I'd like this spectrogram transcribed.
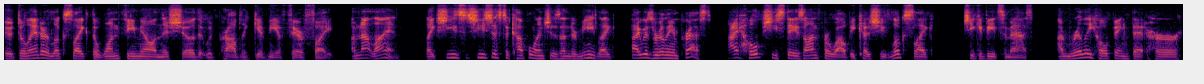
Dude, Delander looks like the one female on this show that would probably give me a fair fight. I'm not lying. Like she's she's just a couple inches under me. Like I was really impressed. I hope she stays on for a while because she looks like she could beat some ass. I'm really hoping that her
